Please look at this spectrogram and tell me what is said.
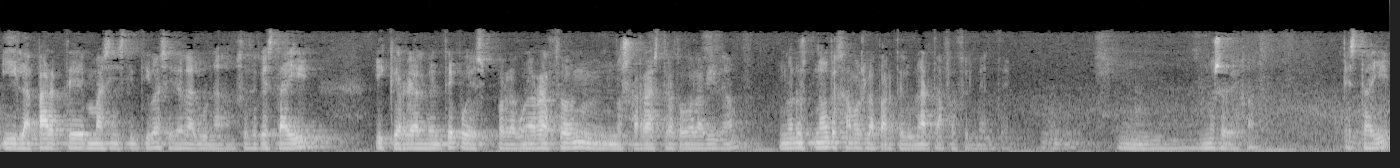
y la parte más instintiva sería la luna. O que está ahí y que realmente, pues por alguna razón, nos arrastra toda la vida. No, no dejamos la parte lunar tan fácilmente. Mm, no se deja. Está ahí.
